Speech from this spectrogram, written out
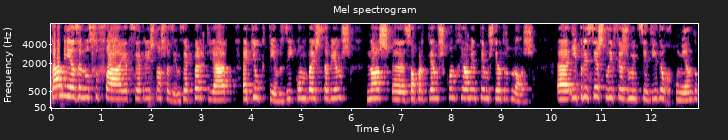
Da mesa, no sofá, etc. Isto nós fazemos, é partilhar aquilo que temos. E como bem sabemos, nós uh, só partilhamos quando realmente temos dentro de nós. Uh, e por isso este livro fez muito sentido, eu recomendo.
